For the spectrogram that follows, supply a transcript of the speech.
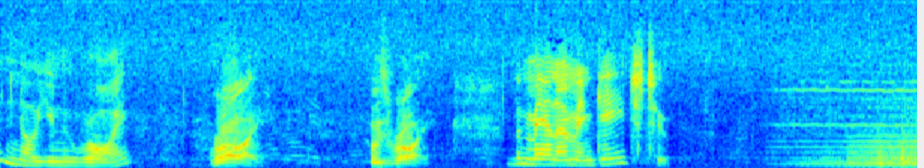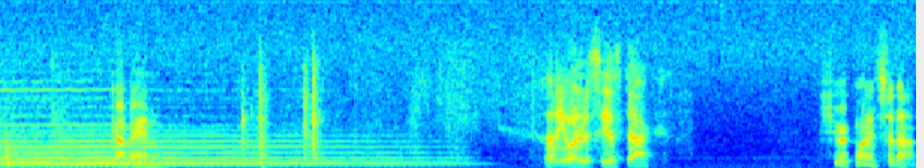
I didn't know you knew Roy, Roy. Who's Roy? the man I'm engaged to. Come in. Oh, you wanted to see us, Doc? Sure, come on and sit down.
